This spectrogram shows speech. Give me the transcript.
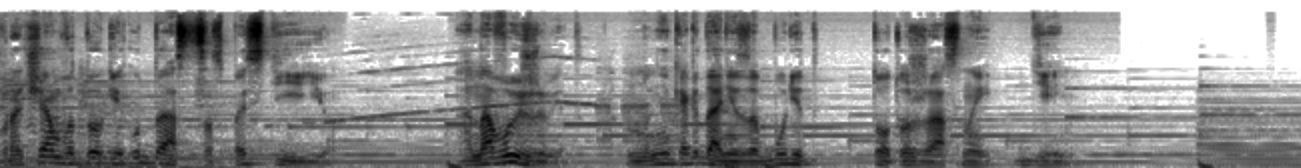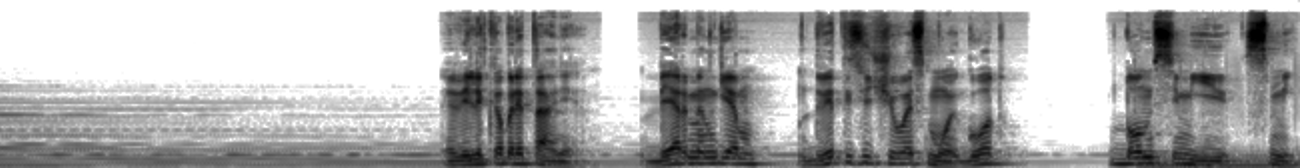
Врачам в итоге удастся спасти ее. Она выживет, но никогда не забудет тот ужасный день. Великобритания. Бермингем, 2008 год. Дом семьи Смит.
